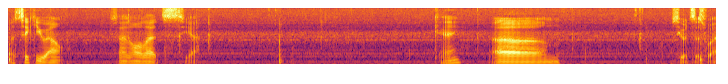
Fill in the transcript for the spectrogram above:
Let's take you out. Is that all that's. Yeah. Okay. Um. Let's see what's this way.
